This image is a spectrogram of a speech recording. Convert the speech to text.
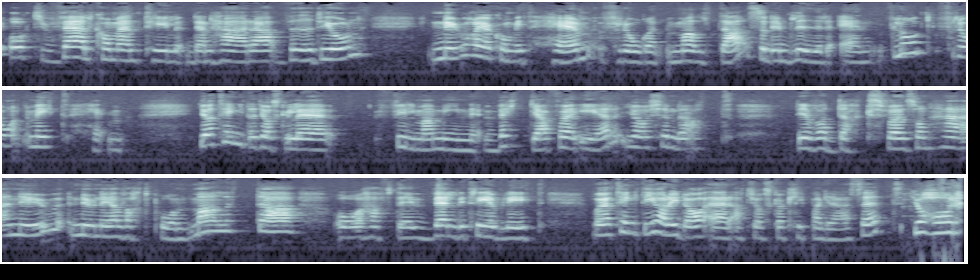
Hej och välkommen till den här videon. Nu har jag kommit hem från Malta så det blir en vlogg från mitt hem. Jag tänkte att jag skulle filma min vecka för er. Jag kände att det var dags för en sån här nu. Nu när jag varit på Malta och haft det väldigt trevligt. Vad jag tänkte göra idag är att jag ska klippa gräset. Jag har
